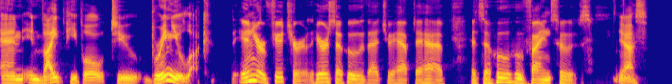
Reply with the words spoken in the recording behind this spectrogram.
and invite people to bring you luck. In your future, here's a who that you have to have. It's a who who finds who's. Yes.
